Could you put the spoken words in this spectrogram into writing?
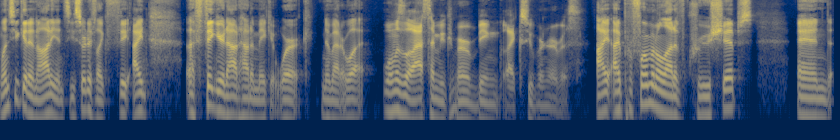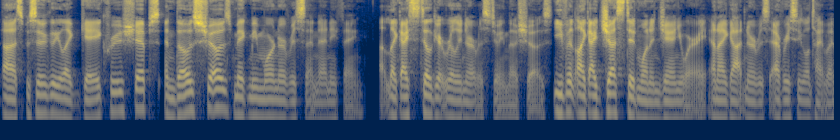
once you get an audience, you sort of like fi- I uh, figured out how to make it work no matter what. When was the last time you can remember being like super nervous? I, I perform on a lot of cruise ships and uh, specifically like gay cruise ships, and those shows make me more nervous than anything. Like I still get really nervous doing those shows. Even like I just did one in January, and I got nervous every single time I,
